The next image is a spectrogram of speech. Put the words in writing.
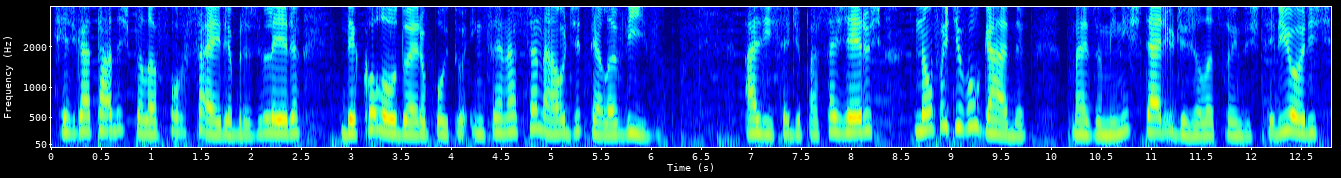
resgatados pela Força Aérea Brasileira decolou do Aeroporto Internacional de Tel Aviv. A lista de passageiros não foi divulgada, mas o Ministério de Relações Exteriores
